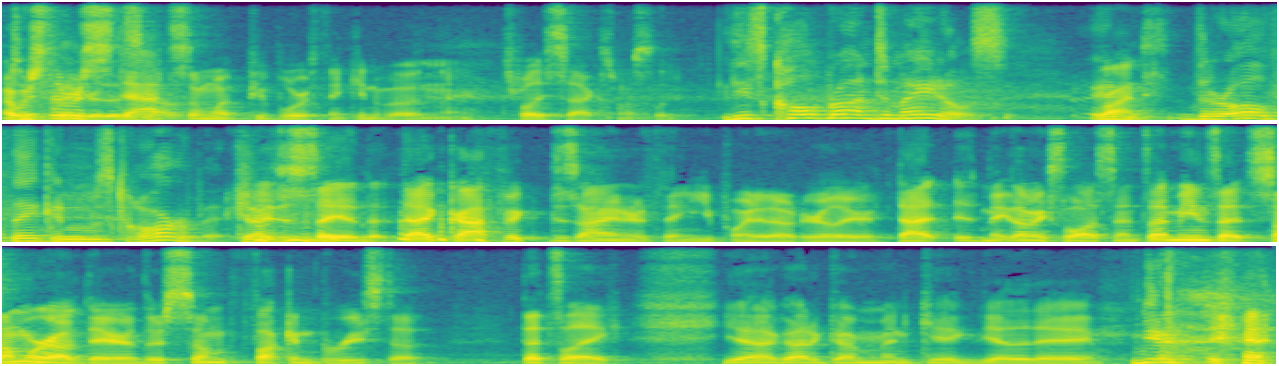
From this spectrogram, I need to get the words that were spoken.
I wish there were stats out. on what people were thinking about in there. It's probably sex mostly. It's called Rotten Tomatoes. And They're all thinking it was garbage. Can I just say that that graphic designer thing you pointed out earlier that is that makes a lot of sense. That means that somewhere out there, there's some fucking barista that's like, yeah, I got a government gig the other day. Yeah.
